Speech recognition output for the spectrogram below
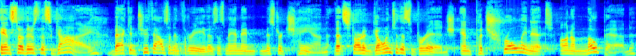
And so there's this guy back in 2003, there's this man named Mr. Chan that started going to this bridge and patrolling it on a moped,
